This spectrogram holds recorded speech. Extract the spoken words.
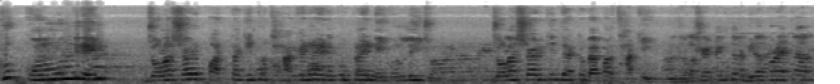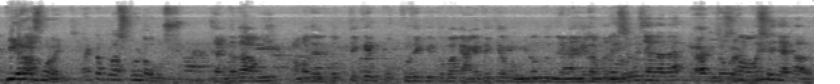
খুব কম মন্দিরেই জলাশয়ের পাটটা কিন্তু থাকে না এরকম প্রায় নেই বললেই চলে। জলাশয়ের কিন্তু একটা ব্যাপার থাকেই। মানে জলাশয়টা কিন্তু একটা বিরাট বড় একটা বিরাট plus পয়েন্ট একটা প্লাস পয়েন্ট অবশ্যই। যাক দাদা আমি আমাদের প্রত্যেকের পক্ষ থেকে তোমাকে আগে থেকে আমি অভিনন্দন জানিয়ে গেলাম। একদম, অবশ্যই দেখা হবে.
